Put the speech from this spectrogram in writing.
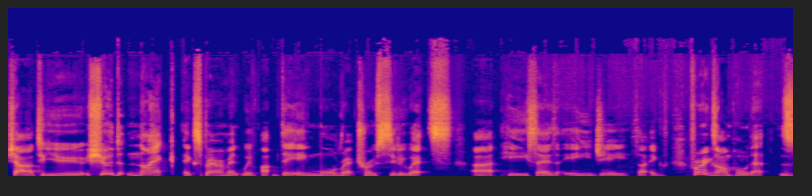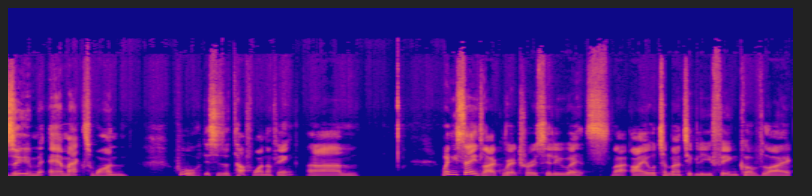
Shout out to you. Should Nike experiment with updating more retro silhouettes? Uh, he says, e.g., so ex- for example, that Zoom Air Max One. Whew, this is a tough one, I think. Um, when you say like retro silhouettes, like I automatically think of like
